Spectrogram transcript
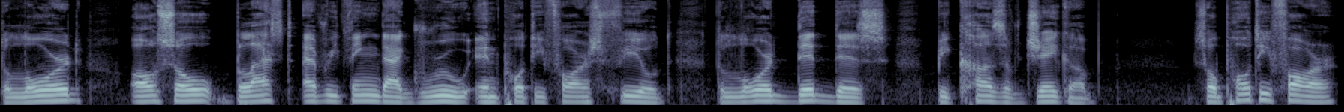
The Lord also blessed everything that grew in Potiphar's field. The Lord did this because of Jacob. So Potiphar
